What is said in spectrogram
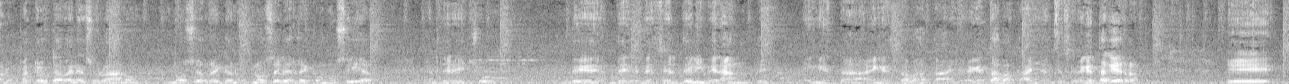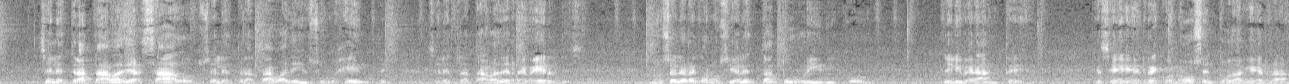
A los patriotas venezolanos no se, no se les reconocía el derecho de, ser deliberante en esta, en esta batalla, en estas batallas en esta guerra. Eh, se les trataba de alzados, se les trataba de insurgentes, se les trataba de rebeldes. No se les reconocía el estatus jurídico deliberante que se reconoce en toda guerra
